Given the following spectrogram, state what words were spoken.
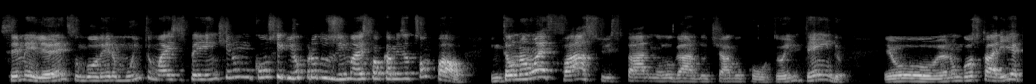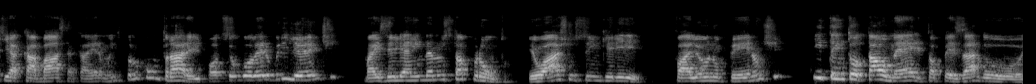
semelhantes, um goleiro muito mais experiente e não conseguiu produzir mais com a camisa do São Paulo. Então não é fácil estar no lugar do Thiago Couto. Eu entendo eu, eu não gostaria que acabasse a carreira, muito pelo contrário, ele pode ser um goleiro brilhante, mas ele ainda não está pronto. Eu acho sim que ele falhou no pênalti e tem total mérito, apesar do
